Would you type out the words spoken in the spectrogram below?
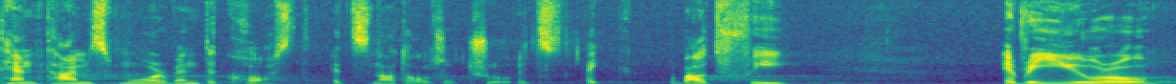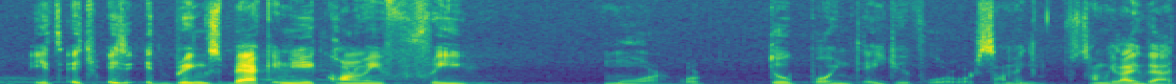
10 times more than the cost. It's not also true. It's like about three. Every euro, it, it, it brings back in the economy three more, or 2.84 or something, something like that,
